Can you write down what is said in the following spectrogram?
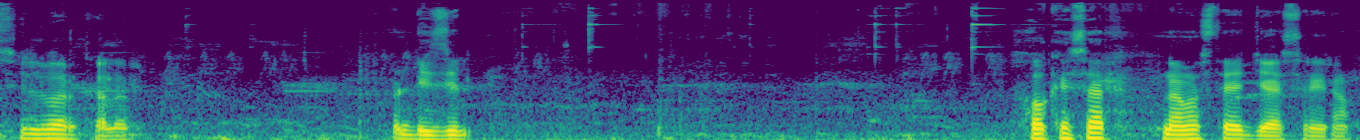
Silver colour. Diesel. Okay sir నమస్తే జయ శ్రీరామ్.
